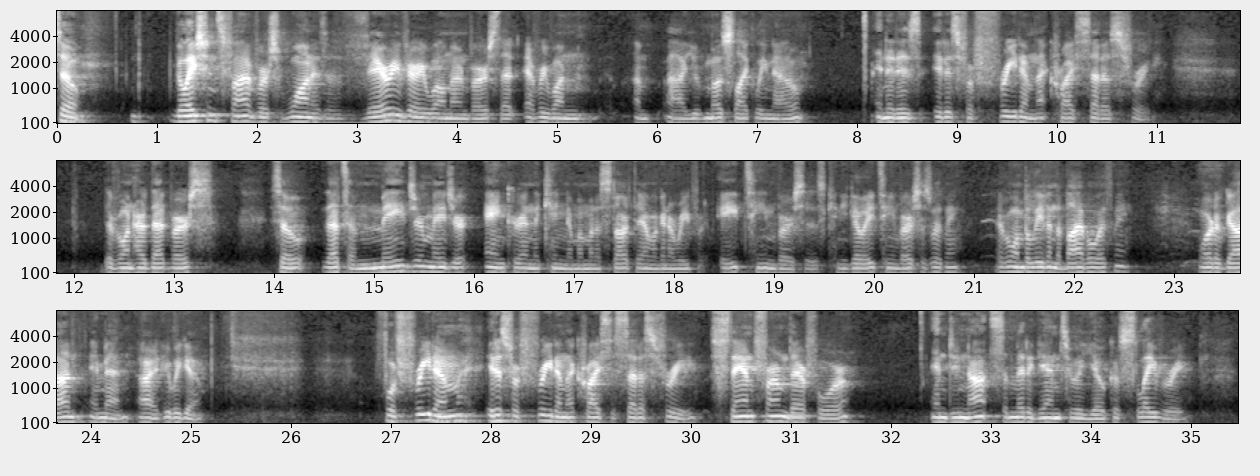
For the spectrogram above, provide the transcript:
So, Galatians 5, verse 1 is a very, very well known verse that everyone um, uh, you most likely know. And it is, it is for freedom that Christ set us free. Everyone heard that verse? So that's a major, major anchor in the kingdom. I'm going to start there and we're going to read for 18 verses. Can you go 18 verses with me? Everyone believe in the Bible with me? Word of God? Amen. All right, here we go. For freedom, it is for freedom that Christ has set us free. Stand firm, therefore, and do not submit again to a yoke of slavery.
